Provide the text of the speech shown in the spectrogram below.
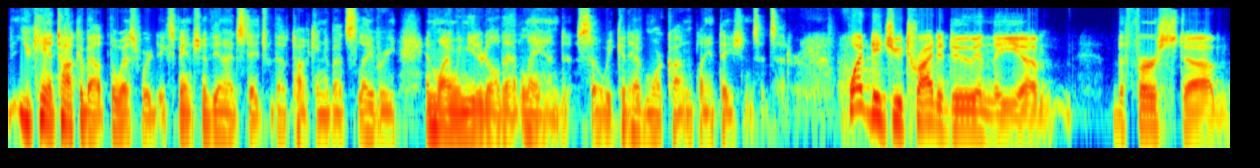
you can't talk about the westward expansion of the United States without talking about slavery and why we needed all that land so we could have more cotton plantations, et cetera. What did you try to do in the um, the first um,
